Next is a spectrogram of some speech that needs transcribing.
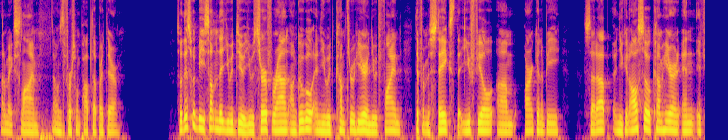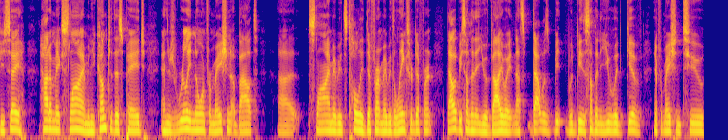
how to make slime. That was the first one popped up right there. So this would be something that you would do. You would surf around on Google and you would come through here and you would find different mistakes that you feel um, aren't going to be set up. And you can also come here and, and if you say, how to make slime and you come to this page and there's really no information about uh, slime. Maybe it's totally different. Maybe the links are different. That would be something that you evaluate and that's that was be, would be something that you would give information to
